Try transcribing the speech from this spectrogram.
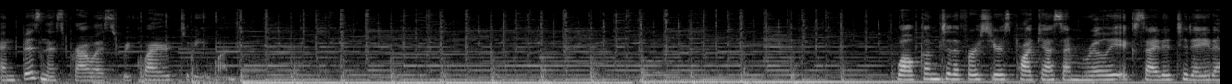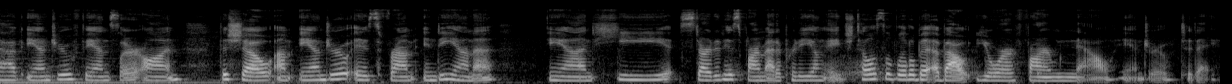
and business prowess required to be one. Welcome to the First Years podcast. I'm really excited today to have Andrew Fansler on the show. Um, Andrew is from Indiana and he started his farm at a pretty young age. Tell us a little bit about your farm now, Andrew, today.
